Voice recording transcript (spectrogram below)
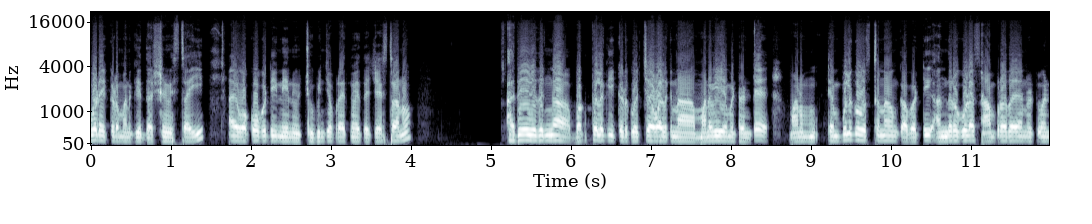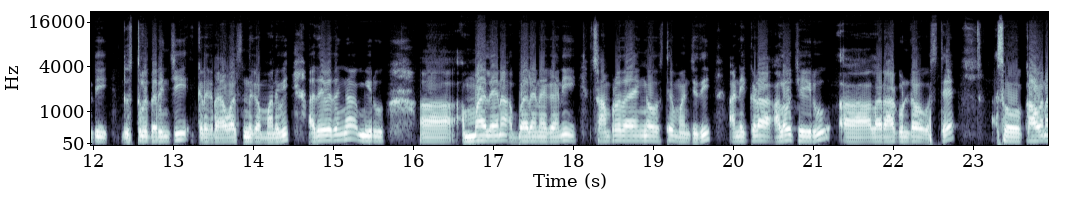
కూడా ఇక్కడ మనకి దర్శనమిస్తాయి. అవి ఒక్కొక్కటి నేను చూపించే ప్రయత్నం అయితే చేస్తాను. అదేవిధంగా భక్తులకి ఇక్కడికి వచ్చే వాళ్ళకి నా మనవి ఏమిటంటే మనం టెంపుల్కి వస్తున్నాం కాబట్టి అందరూ కూడా సాంప్రదాయమైనటువంటి దుస్తులు ధరించి ఇక్కడికి రావాల్సిందిగా మనవి. అదేవిధంగా మీరు అమ్మాయిలైనా అబ్బాయిలైనా కానీ సాంప్రదాయంగా వస్తే మంచిది. అండ్ ఇక్కడ అలౌ చేయరు అలా రాకుండా వస్తే. సో కావున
